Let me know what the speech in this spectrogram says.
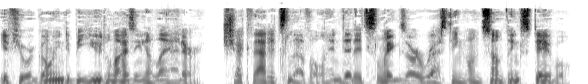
If you're going to be utilizing a ladder, check that it's level and that its legs are resting on something stable.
